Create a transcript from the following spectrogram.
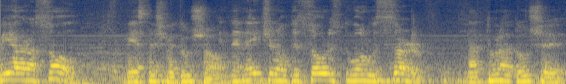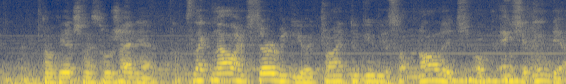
We are a soul. My jesteśmy duszą. And the nature of the soul is to always serve. Natura duszy to wieczne służenie. It's like now I'm serving you, I'm trying to give you some knowledge of ancient India.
